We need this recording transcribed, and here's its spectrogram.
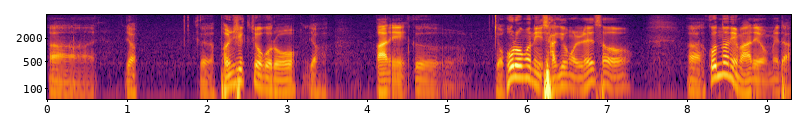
아, 이제 그 번식적으로 이제 많이 그 호르몬이 작용을 해서 아, 꽃눈이 많이 옵니다.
